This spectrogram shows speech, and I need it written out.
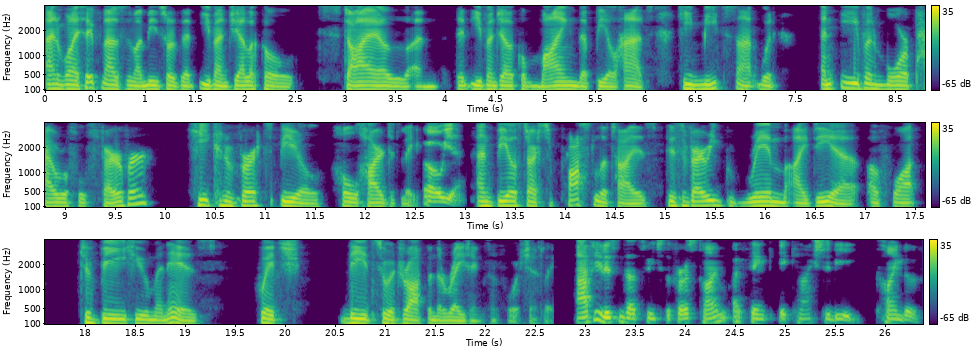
and when I say fanaticism, I mean sort of that evangelical style and that evangelical mind that Beale has, he meets that with an even more powerful fervor. He converts Beale wholeheartedly. Oh, yeah. And Beale starts to proselytize this very grim idea of what to be human is, which leads to a drop in the ratings, unfortunately. After you listen to that speech the first time, I think it can actually be kind of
